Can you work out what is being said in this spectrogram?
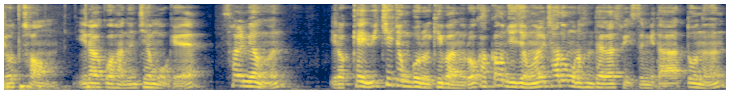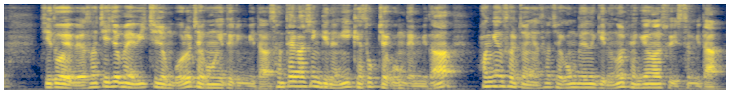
요청이라고 하는 제목의 설명은 이렇게 위치 정보를 기반으로 가까운 지점을 자동으로 선택할 수 있습니다. 또는 지도 앱에서 지점의 위치 정보를 제공해 드립니다. 선택하신 기능이 계속 제공됩니다. 환경 설정에서 제공되는 기능을 변경할 수 있습니다.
